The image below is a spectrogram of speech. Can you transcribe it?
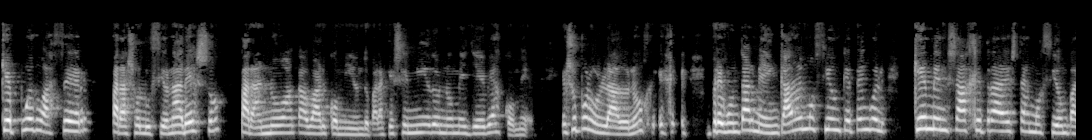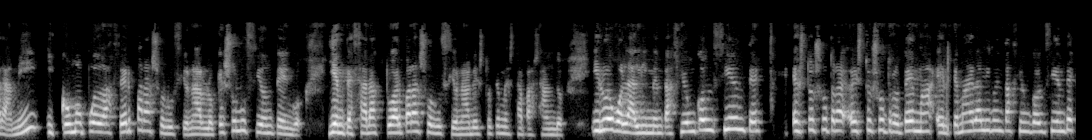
¿qué puedo hacer para solucionar eso, para no acabar comiendo, para que ese miedo no me lleve a comer? Eso por un lado, ¿no? Preguntarme en cada emoción que tengo, qué mensaje trae esta emoción para mí y cómo puedo hacer para solucionarlo, qué solución tengo y empezar a actuar para solucionar esto que me está pasando. Y luego la alimentación consciente. Esto es, esto es otro tema. El tema de la alimentación consciente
